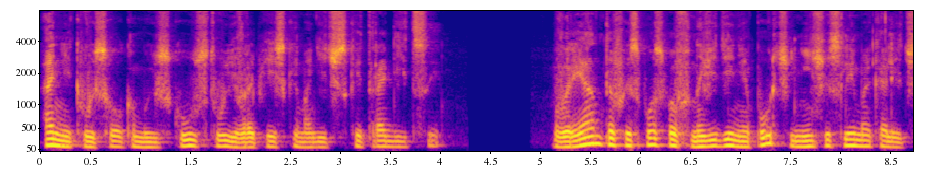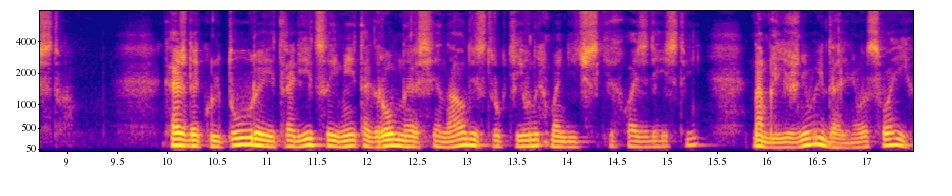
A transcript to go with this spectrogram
а не к высокому искусству европейской магической традиции. Вариантов и способов наведения порчи неисчислимое количество. Каждая культура и традиция имеет огромный арсенал деструктивных магических воздействий на ближнего и дальнего своих,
